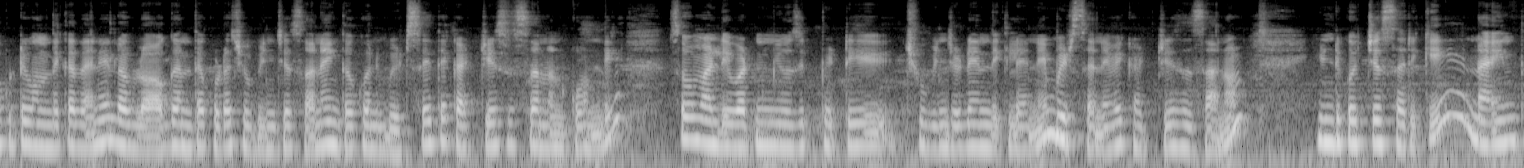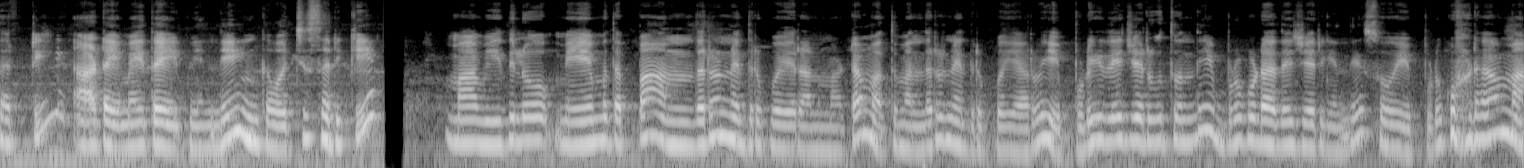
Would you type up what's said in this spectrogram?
ఒకటి ఉంది కదా అని ఇలా వ్లాగ్ అంతా కూడా చూపించేసాను. ఇంకా కొన్ని బిట్స్ అయితే కట్ చేసేసాను అనుకోండి. సో మళ్ళీ వాటిని మ్యూజిక్ పెట్టి చూపించడం ఎందుకులేని బిట్స్ అనేవి కట్ చేసేసాను. ఇంటికి వచ్చేసరికి నైన్ థర్టీ ఆ టైం అయితే అయిపోయింది. ఇంకా వచ్చేసరికి మా వీధిలో మేము తప్ప అందరూ నిద్రపోయారు అనమాట మొత్తం అందరూ నిద్రపోయారు. ఎప్పుడు ఇదే జరుగుతుంది ఇప్పుడు కూడా అదే జరిగింది. సో ఎప్పుడు కూడా మా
